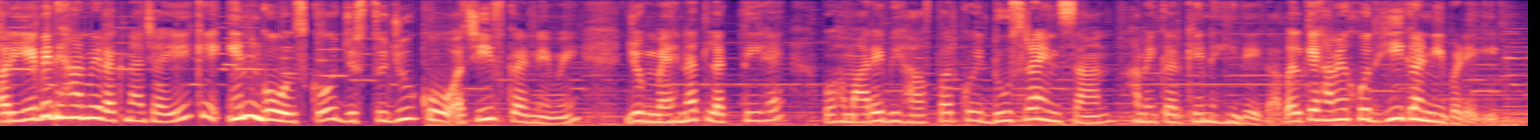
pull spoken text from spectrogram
और ये भी ध्यान में रखना चाहिए कि इन गोल्स को, जस्तजू को अचीव करने में जो मेहनत लगती है, वो हमारे बिहाफ पर कोई दूसरा इंसान हमें करके नहीं देगा, बल्कि हमें खुद ही करनी पड़ेगी।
